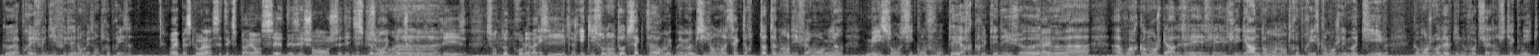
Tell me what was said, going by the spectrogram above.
que après je vais diffuser dans mes entreprises. Oui, parce que voilà, cette expérience, c'est des échanges, c'est des discussions avec d'autres chefs d'entreprise sur d'autres problématiques. et- et qui sont dans d'autres secteurs, mais même s'ils sont dans des secteurs totalement différents aux miens, mais ils sont aussi confrontés à recruter des jeunes, Ouais. euh, à, à voir comment je, garde, je, les, je les- je les garde dans mon entreprise, comment je les motive, comment je relève des nouveaux challenges techniques.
